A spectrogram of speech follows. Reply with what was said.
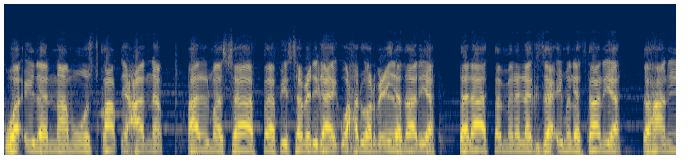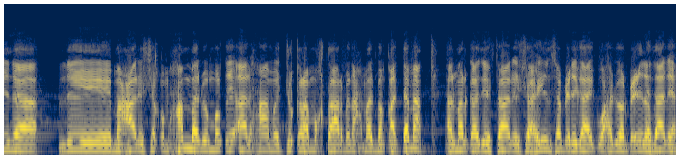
وإلى الناموس. قاطعا المسافة في سبع دقائق 41 ثانية. ثلاثة من الأجزاء من الثانية تهانينا لمعالي الشيخ محمد بن بطيء ال حامد شكرا مختار بن أحمد بن قدمه. المركز الثاني شاهين سبع دقائق 41 ثانية.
